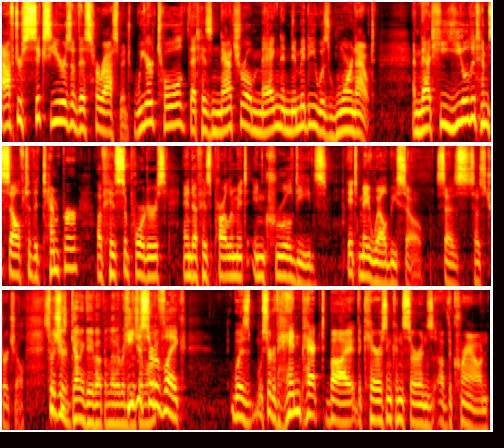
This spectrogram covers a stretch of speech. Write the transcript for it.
After six years of this harassment, we are told that his natural magnanimity was worn out, and that he yielded himself to the temper of his supporters and of his parliament in cruel deeds. It may well be so, says says Churchill. So he Chur- just kind of gave up and let everybody. he do what they just sort want? of like was sort of henpecked by the cares and concerns of the crown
